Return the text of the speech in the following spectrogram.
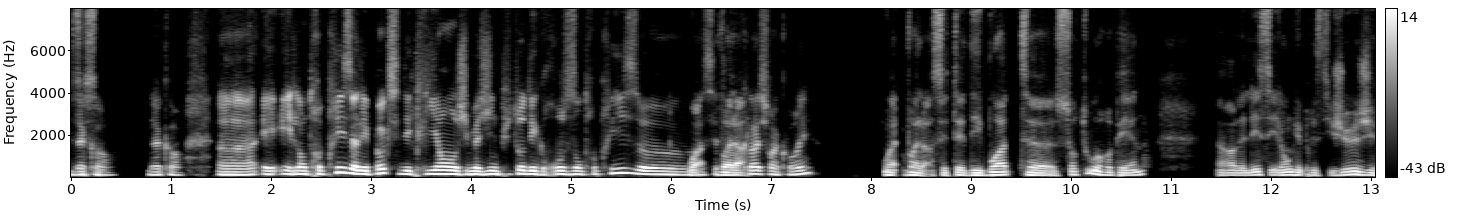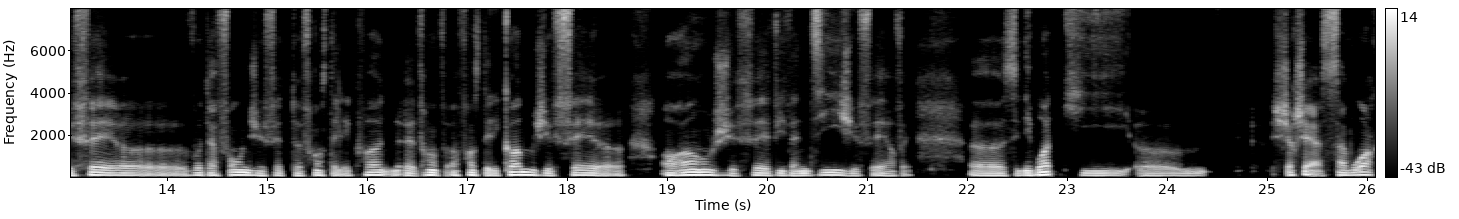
D'accord. D'accord. Euh, et, l'entreprise, à l'époque, c'est des clients, j'imagine, plutôt des grosses entreprises à cette époque-là sur la Corée? Oui, voilà. C'était des boîtes, surtout européennes, alors, la liste est longue et prestigieuse. J'ai fait euh, Vodafone, j'ai fait euh, France, Télécom, euh, France, Télécom, j'ai fait Orange, j'ai fait Vivendi, j'ai fait. En fait, c'est des boîtes qui cherchaient à savoir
